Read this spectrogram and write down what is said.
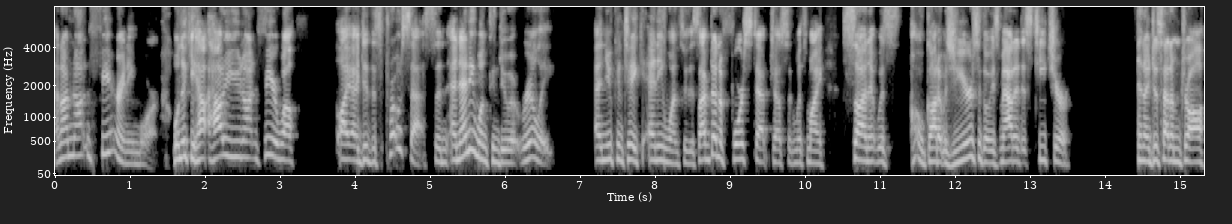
and I'm not in fear anymore. Well, Nikki, how, how are you not in fear? Well, I, I did this process and, and anyone can do it really. And you can take anyone through this. I've done a four step, Justin, with my son. It was, oh God, it was years ago. He's mad at his teacher. And I just had him draw,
